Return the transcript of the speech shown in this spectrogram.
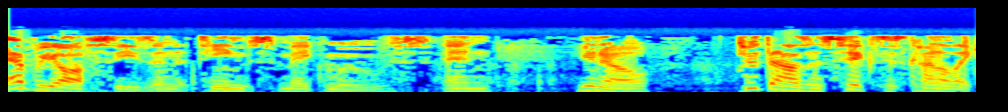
every off season teams make moves and you know 2006 is kind of like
